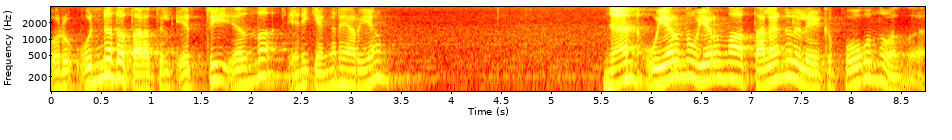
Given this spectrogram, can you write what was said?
ഒരു ഉന്നത തലത്തിൽ എത്തി എന്ന് എനിക്കെങ്ങനെ അറിയാം? ഞാൻ ഉയർന്ന ഉയർന്ന തലങ്ങളിലേക്ക് പോകുന്നുവെന്ന്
